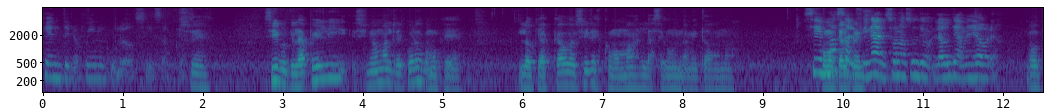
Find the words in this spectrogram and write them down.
gente, los vínculos y esas cosas. Sí. Sí, porque la peli, si no mal recuerdo, como que lo que acabo de decir es como más la segunda mitad, ¿o no? Sí, es Como más al al principio- final, son los últimos, la última media hora. Ok.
